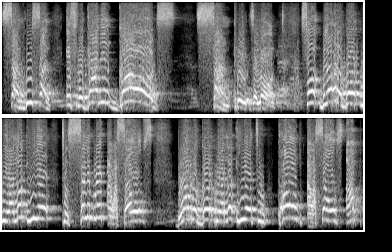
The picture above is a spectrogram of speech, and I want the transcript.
son. Whose son? It's regarding God's son. Praise the Lord. So, beloved of God, we are not here to celebrate ourselves. Beloved of God, we are not here to pump ourselves up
